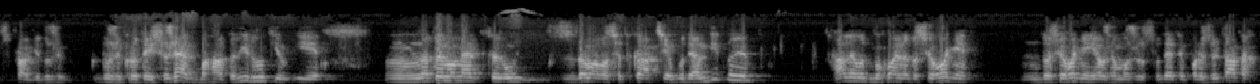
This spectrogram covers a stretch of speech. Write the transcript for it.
справді дуже дуже крутий сюжет, багато відгуків. І м, на той момент здавалося, така акція буде амбітною. Але от буквально до сьогодні, до сьогодні я вже можу судити по результатах.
